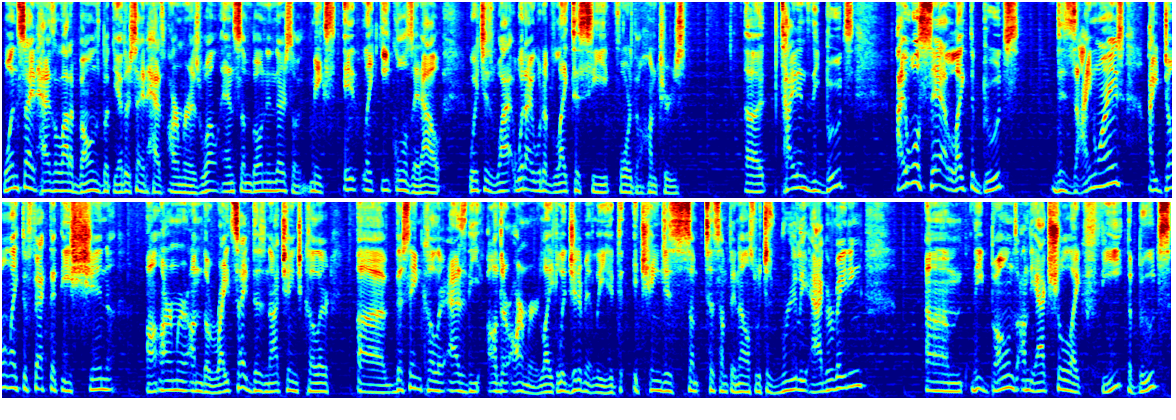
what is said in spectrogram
One side has a lot of bones, but the other side has armor as well and some bone in there, so it makes it like equals it out, which is why what I would have liked to see for the hunters. Uh Titans, the boots. I will say I like the boots design wise. I don't like the fact that the shin uh, armor on the right side does not change color uh the same color as the other armor. Like legitimately it, it changes some to something else which is really aggravating. Um the bones on the actual like feet the boots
